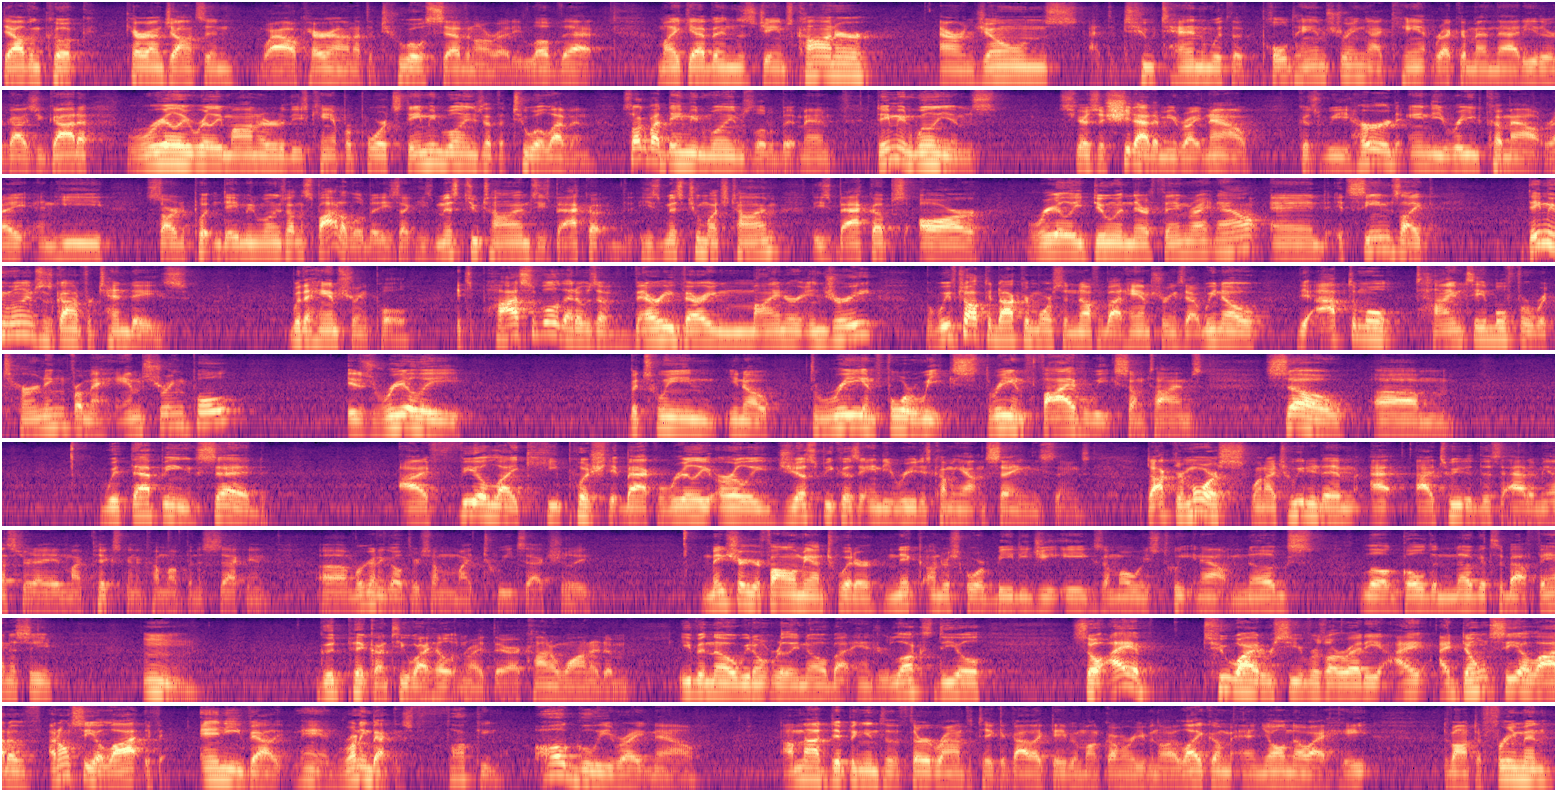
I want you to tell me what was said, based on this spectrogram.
Dalvin Cook, Kerryon Johnson. Wow, Kerryon at the 207 already. Love that. Mike Evans, James Conner, Aaron Jones at the 210 with a pulled hamstring. I can't recommend that either. Guys, you got to really, really monitor these camp reports. Damien Williams at the 211. Let's talk about Damien Williams a little bit, man. Damien Williams scares the shit out of me right now because we heard Andy Reid come out, right? And he started putting Damien Williams on the spot a little bit. He's like, he's missed two times. He's back up. He's missed too much time. These backups are really doing their thing right now. And it seems like Damien Williams was gone for 10 days with a hamstring pull. It's possible that it was a very, very minor injury, but we've talked to Dr. Morse enough about hamstrings that we know the optimal timetable for returning from a hamstring pull is really between, you know, three and four weeks, three and five weeks sometimes. So, um, with that being said, I feel like he pushed it back really early just because Andy Reid is coming out and saying these things. Dr. Morse, when I tweeted him, at, I tweeted this at him yesterday, and my pick's going to come up in a second. Um, we're going to go through some of my tweets actually. Make sure you're following me on Twitter, Nick underscore BDGE, because I'm always tweeting out nugs, little golden nuggets about fantasy. Mm. Good pick on T.Y. Hilton right there. I kind of wanted him, even though we don't really know about Andrew Luck's deal. So I have two wide receivers already. I, I don't see a lot of I don't see a lot, if any value. Man, running back is fucking ugly right now. I'm not dipping into the third round to take a guy like David Montgomery, even though I like him. And y'all know I hate Devonta Freeman.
